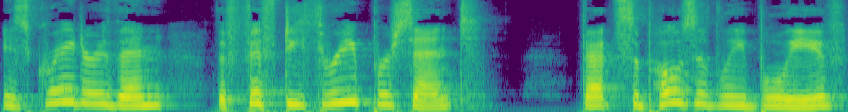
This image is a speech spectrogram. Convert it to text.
is greater than the 53% that supposedly believe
